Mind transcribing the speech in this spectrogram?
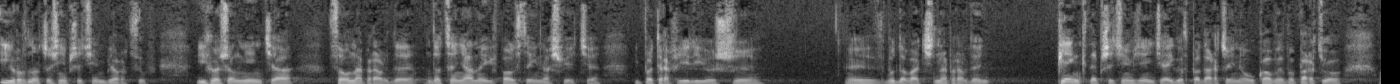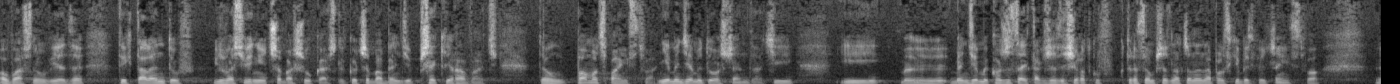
i równocześnie przedsiębiorców. Ich osiągnięcia są naprawdę doceniane i w Polsce, i na świecie. I potrafili już y, y, zbudować naprawdę piękne przedsięwzięcia i gospodarcze, i naukowe w oparciu o, o własną wiedzę. Tych talentów już właściwie nie trzeba szukać, tylko trzeba będzie przekierować tę pomoc państwa. Nie będziemy tu oszczędzać i, i y, będziemy korzystać także ze środków, które są przeznaczone na polskie bezpieczeństwo. Y,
